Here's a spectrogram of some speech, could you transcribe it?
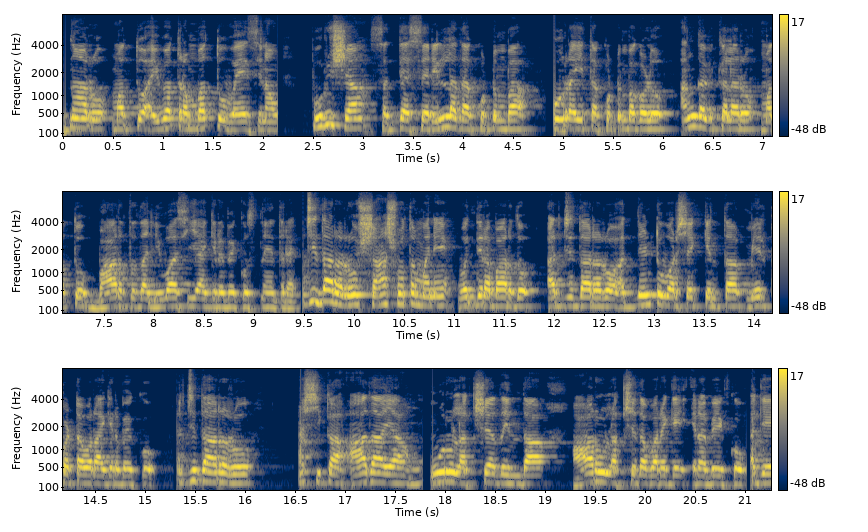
ಹದಿನಾರು ಮತ್ತು ಐವತ್ತೊಂಬತ್ತು ವಯಸ್ಸಿನ ಪುರುಷ ಸದಸ್ಯರಿಲ್ಲದ ಕುಟುಂಬ ಪೂರೈತ ಕುಟುಂಬಗಳು, ಅಂಗವಿಕಲರು ಮತ್ತು ಭಾರತದ ನಿವಾಸಿಯಾಗಿರಬೇಕು ಸ್ನೇಹಿತರೆ. ಅರ್ಜಿದಾರರು ಶಾಶ್ವತ ಮನೆ ಹೊಂದಿರಬಾರದು. ಅರ್ಜಿದಾರರು ಹದಿನೆಂಟು ವರ್ಷಕ್ಕಿಂತ ಮೇಲ್ಪಟ್ಟವರಾಗಿರಬೇಕು. ಅರ್ಜಿದಾರರು ವಾರ್ಷಿಕ ಆದಾಯ ಮೂರು ಲಕ್ಷದಿಂದ ಆರು ಲಕ್ಷದವರೆಗೆ ಇರಬೇಕು. ಹಾಗೆ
